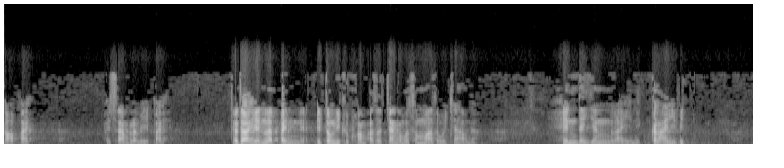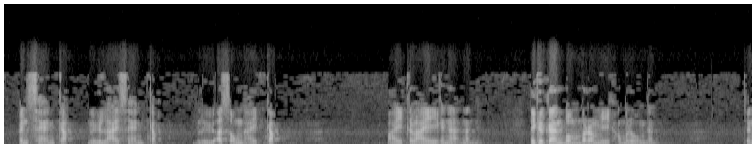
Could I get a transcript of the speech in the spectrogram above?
ต่อไป ให้สร้างบารมีไป แต่ถ้าเห็นและเป็นเนี่ยไอ้ตรงนี้คือความอัศจรรย์ของพระสัมมาสัมพุทธเจ้านะเห็นได้อย่างไรเนี่ยไกลไปเป็นแสนกับหรือหลายแสนกับ หรืออสงไขยกับไปไกลขนาดนั้นเนี่ยนี่คือการบ่มบารรมีของพระองค์ท่านจน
